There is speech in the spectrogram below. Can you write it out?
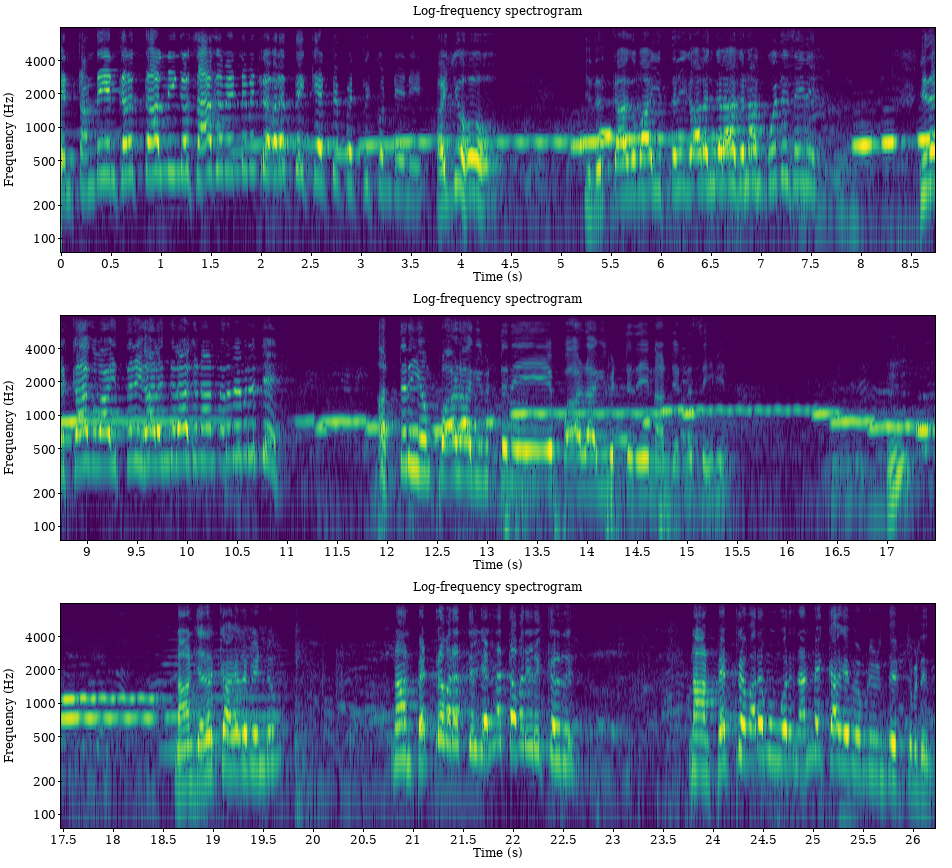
என் தந்தையின் கருத்தால் நீங்கள் சாக வேண்டும் என்ற வரத்தை கேட்டு பெற்றுக் கொண்டேனே. ஐயோ இதற்காகவா இத்தனை காலங்களாக நான் பூஜை செய்தேன்? இதற்காகவா இத்தனை காலங்களாக நான் விரதம் இருந்தேன்? அத்தனையும் பாழாகிவிட்டதே பாழாகிவிட்டதே பாழாகி விட்டதே நான் என்ன செய்வேன்? ம்? நான் எதற்காக வேண்டும்? நான் பெற்ற வரத்தில் என்ன தவறு இருக்கிறது நான் பெற்ற வரமும் ஒரு நன்மைக்காகவே விட்டு விடுது.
